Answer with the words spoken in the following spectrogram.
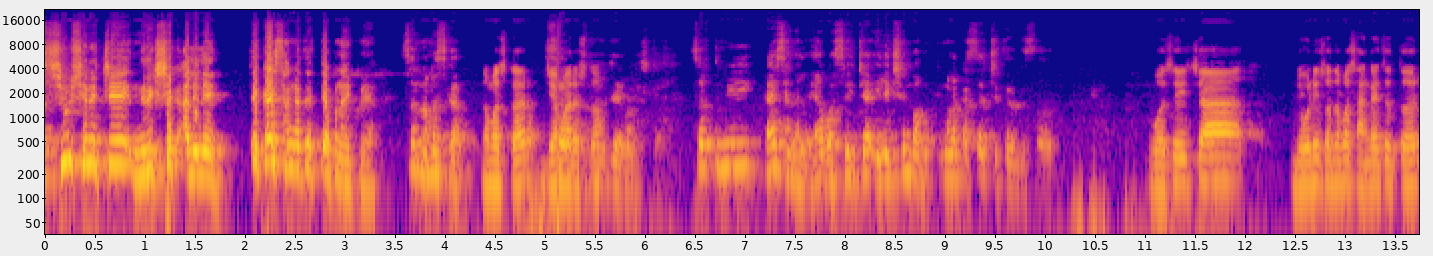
शिवसेनेचे निरीक्षक आलेले आहेत. ते काय सांगत आहेत ते आपण ऐकूया. सर नमस्कार. नमस्कार जय महाराष्ट्र. जय महाराष्ट्र. सर तुम्ही काय सांगाल? या वसईच्या इलेक्शन बाबत तुम्हाला कसं चित्र दिसतं? वसईच्या निवडणुकीसंदर्भात सांगायचं तर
